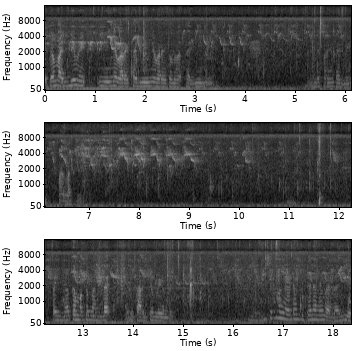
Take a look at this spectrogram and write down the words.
ഏറ്റവും വലിയ മീനിനെ പറയും കരിമീനിനെ പറയത്തുള്ളൂ കരിമീനെന്ന്. അങ്ങനെ പറയും കരിമീൻ പള്ളത്തി അപ്പം ഇന്നത്തെ നമുക്ക് നല്ല ഒരു കറിക്കുള്ളയുണ്ട്. ചെറുപ്പം ഏറ്റവും കുട്ടികളൊക്കെ വലുതല്ലേ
